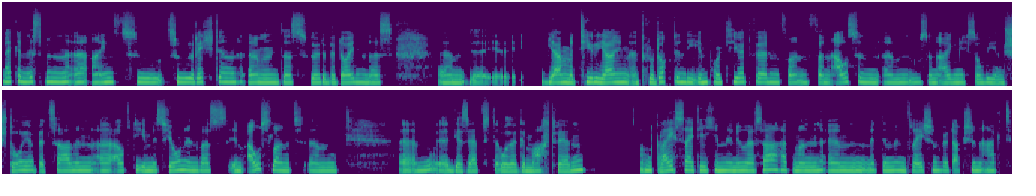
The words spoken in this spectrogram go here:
Mechanismen äh, einzurichten. Ähm, das würde bedeuten, dass ähm, äh, ja, Materialien, äh, Produkten, die importiert werden von, von außen, ähm, müssen eigentlich so wie ein Steuer bezahlen äh, auf die Emissionen, was im Ausland ähm, ähm, äh, gesetzt oder gemacht werden. Und gleichzeitig in den USA hat man ähm, mit dem Inflation Reduction Act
